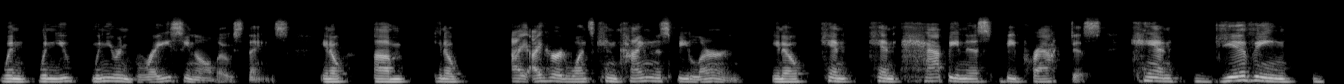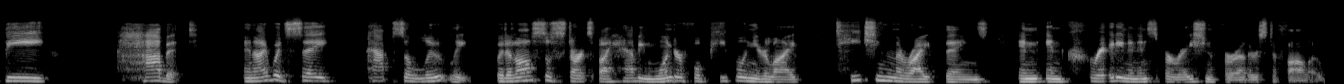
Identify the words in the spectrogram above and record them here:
when when you when you're embracing all those things you know um you know i i heard once can kindness be learned? You know can can happiness be practice can giving be habit? And i would say absolutely. But it also starts by having wonderful people in your life teaching the right things and, and creating an inspiration for others to follow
